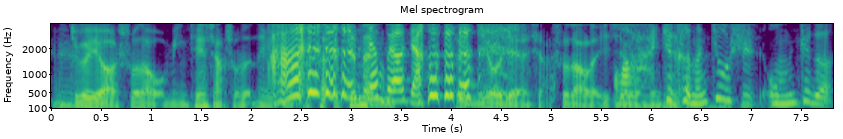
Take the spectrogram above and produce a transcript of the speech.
你这个又要说到我明天想说的内容啊，真的，先不要讲，对你有点想说到了一些我哇，明天这可能就是我们这个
